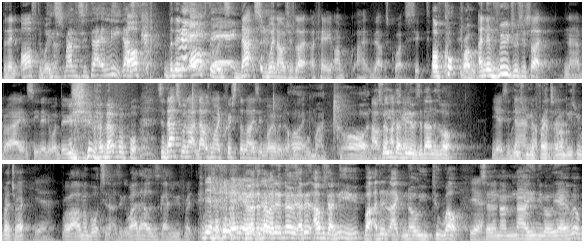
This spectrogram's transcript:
But then afterwards, Spanish is that elite. But then afterwards, that's when I was just like, okay, I'm, I, that was quite sick. To Of course, bro. and then Vuj was just like, nah, bro, I ain't seen anyone do shit like that before. So that's when I, that was my crystallizing moment of oh like, Oh my god. I was So like, that okay. video with Zidane as well? Yeah, Zidane. You speaking French? I remember you speaking French, right? Yeah. Bro, I remember watching that. I was like, why the hell is this guy speaking French? Yeah, yeah, yeah. Because at the time I didn't know, I didn't, obviously I knew you, but I didn't like know you too well. Yeah. So then I'm now you go, yeah. Well.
